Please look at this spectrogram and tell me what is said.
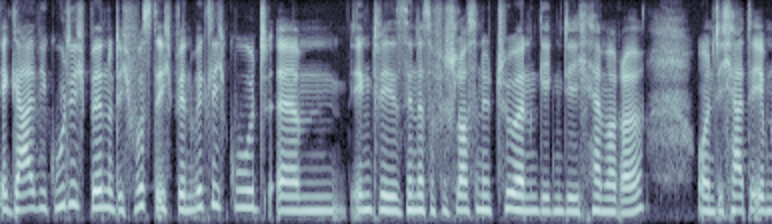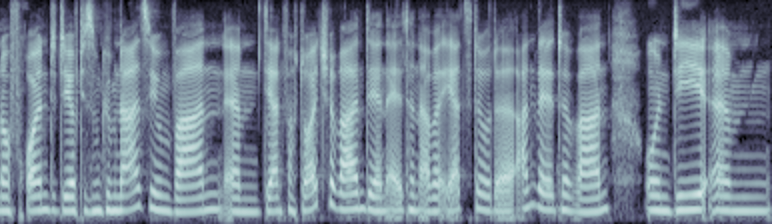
egal wie gut ich bin und ich wusste, ich bin wirklich gut, ähm, irgendwie sind das so verschlossene Türen, gegen die ich hämmere. Und ich hatte eben noch Freunde, die auf diesem Gymnasium waren, ähm, die einfach Deutsche waren, deren Eltern aber Ärzte oder Anwälte waren und die ähm,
